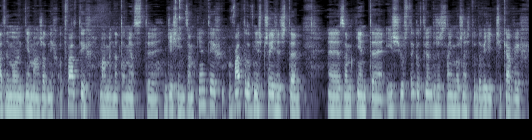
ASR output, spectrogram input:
Na ten moment nie ma żadnych otwartych, mamy natomiast 10 zamkniętych. Warto również przejrzeć te zamknięte issues z tego względu, że czasami można się tu dowiedzieć ciekawych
